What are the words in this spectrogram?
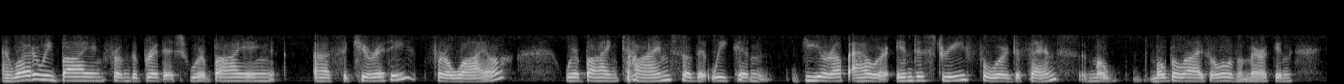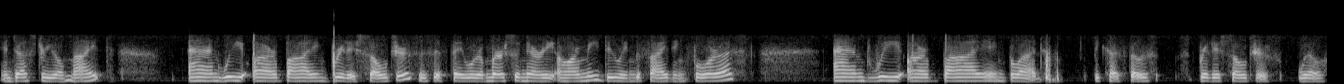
And what are we buying from the British? We're buying uh, security for a while. We're buying time so that we can gear up our industry for defense mo- mobilize all of American industrial might. And we are buying British soldiers as if they were a mercenary army doing the fighting for us. And we are buying blood because those British soldiers will,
